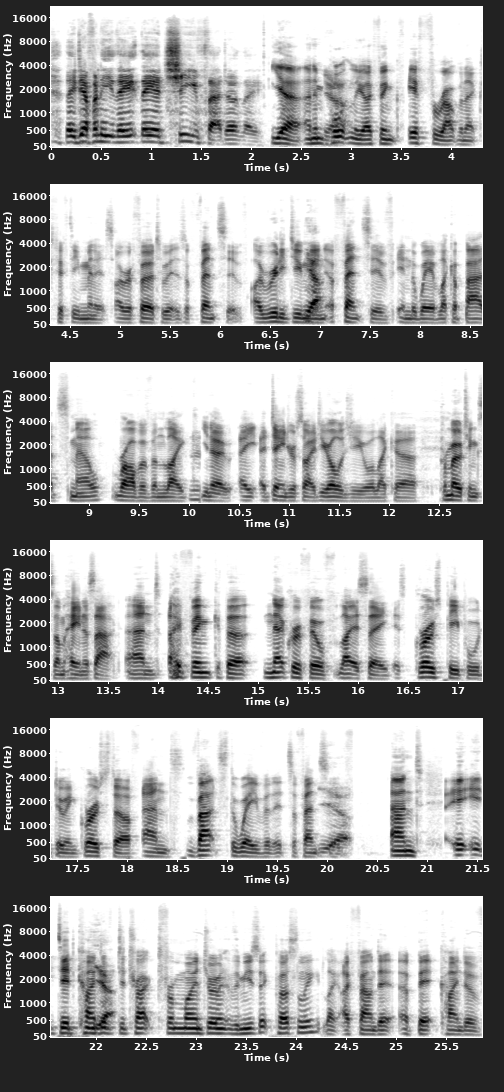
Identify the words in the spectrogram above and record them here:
they definitely they they achieve that, don't they? Yeah, and importantly, I think if throughout the next 15 minutes I refer to it as offensive, I really do mean Yeah. offensive in the way of like a bad smell rather than like, Mm. you know, a, a dangerous ideology or like a promoting some heinous act. And I think that Nekrofilth, like I say, it's gross people doing gross stuff, and that's the way that it's offensive. Yeah. And it, it did kind Yeah. of detract from my enjoyment of the music personally. Like I found it a bit kind of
